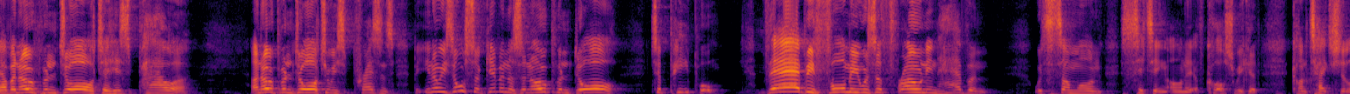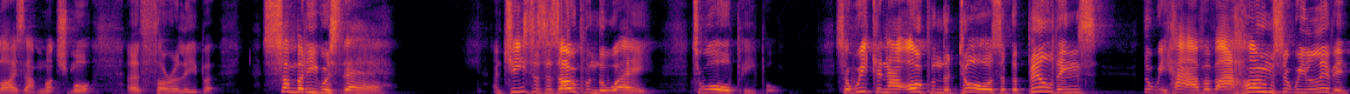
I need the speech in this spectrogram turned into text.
have an open door to his power, an open door to his presence. But you know, he's also given us an open door to people. There before me was a throne in heaven with someone sitting on it. Of course, we could contextualize that much more uh, thoroughly, but somebody was there and Jesus has opened the way to all people. So we can now open the doors of the buildings that we have, of our homes that we live in,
